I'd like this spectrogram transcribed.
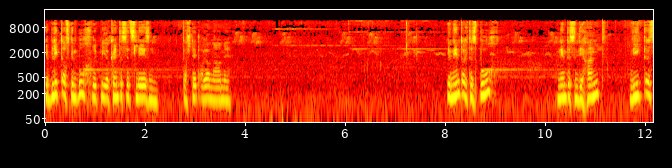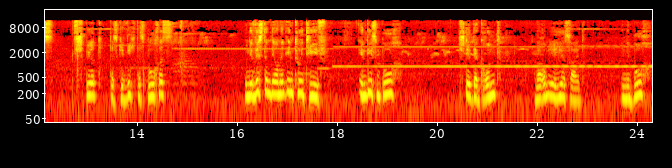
Ihr blickt auf den Buchrücken, ihr könnt es jetzt lesen. Da steht euer Name. Ihr nehmt euch das Buch, nehmt es in die Hand, wiegt es, spürt das Gewicht des Buches und ihr wisst in dem Moment intuitiv, in diesem Buch steht der Grund, warum ihr hier seid. In dem Buch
